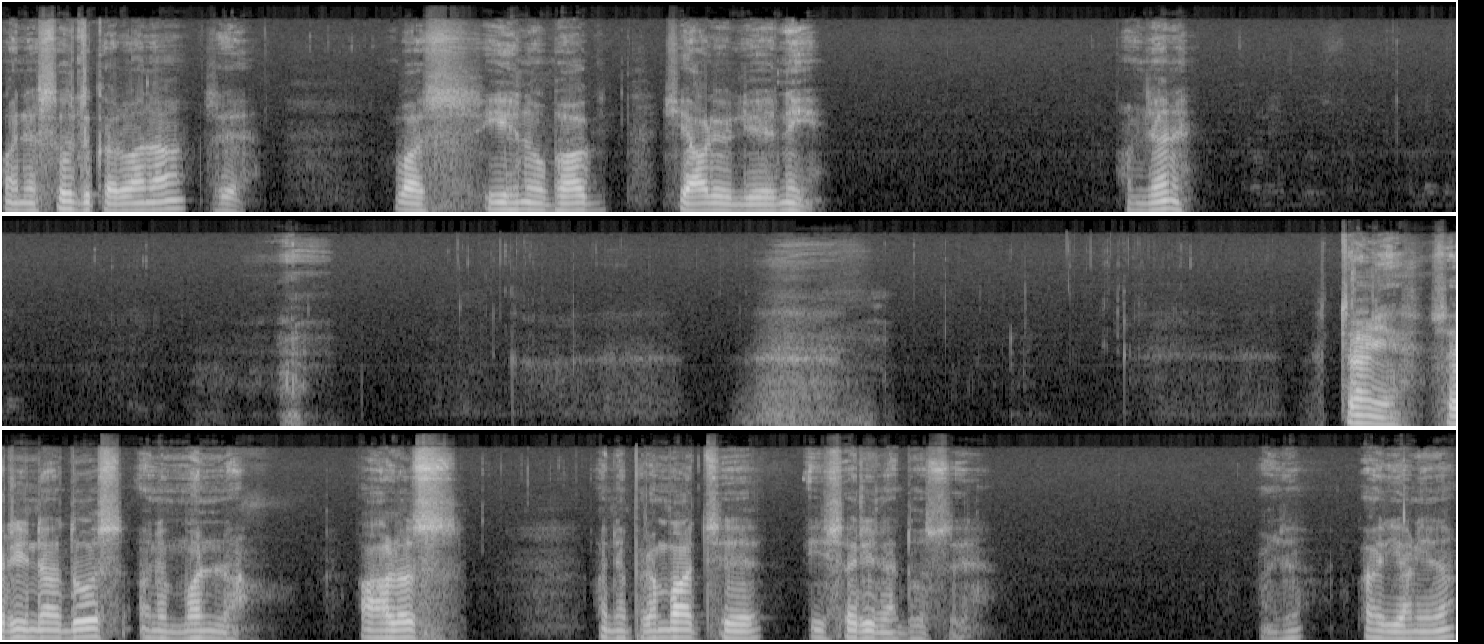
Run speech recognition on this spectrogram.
અને શુદ્ધ કરવાના છે. બસ સિંહનો ભાગ શિયાળ્યો લે નહીં. સમજો ને ત્રણેય શરીરના દોષ અને મનના. આળસ અને પ્રમાદ છે, એ શરીરના દોષ છે. સમજ્યા? કારિયાણીના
